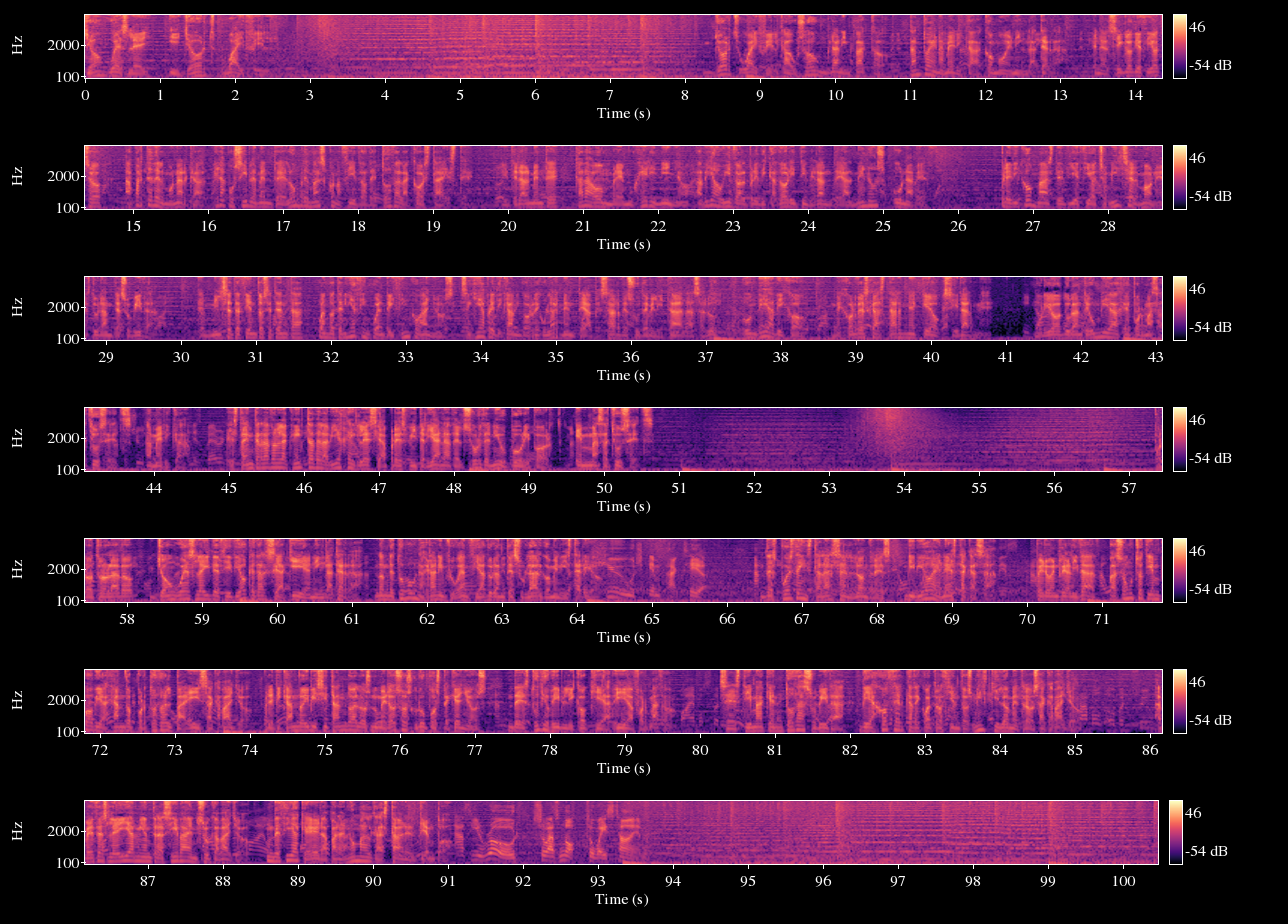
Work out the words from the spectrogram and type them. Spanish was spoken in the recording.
John Wesley y George Whitefield. George Whitefield causó un gran impacto, tanto en América como en Inglaterra. En el siglo XVIII, aparte del monarca, era posiblemente el hombre más conocido de toda la costa este. Literalmente, cada hombre, mujer y niño había oído al predicador itinerante al menos una vez. Predicó más de 18.000 sermones durante su vida. En 1770, cuando tenía 55 años, seguía predicando regularmente a pesar de su debilitada salud. Un día dijo, mejor desgastarme que oxidarme. Murió durante un viaje por Massachusetts, América. Está enterrado en la cripta de la vieja iglesia presbiteriana del sur de Newburyport, en Massachusetts. Por otro lado, John Wesley decidió quedarse aquí en Inglaterra, donde tuvo una gran influencia durante su largo ministerio. Después de instalarse en Londres, vivió en esta casa. Pero en realidad pasó mucho tiempo viajando por todo el país a caballo, predicando y visitando a los numerosos grupos pequeños de estudio bíblico que había formado. Se estima que en toda su vida viajó cerca de 400.000 kilómetros a caballo. A veces leía mientras iba en su caballo. Decía que era para no malgastar el tiempo.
